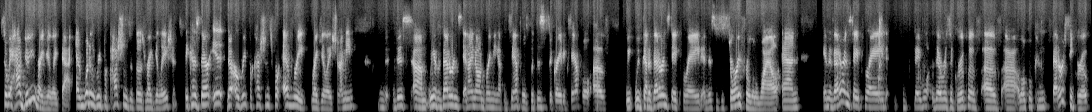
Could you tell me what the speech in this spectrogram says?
So how do you regulate that? And what are the repercussions of those regulations? Because there is there are repercussions for every regulation. I mean, th- this um, we have a veterans, and I know I'm bringing up examples, but this is a great example of we, we've got a Veterans Day parade, and this was a story for a little while. And in the Veterans Day parade, they there was a group of of uh, a local Confederacy group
